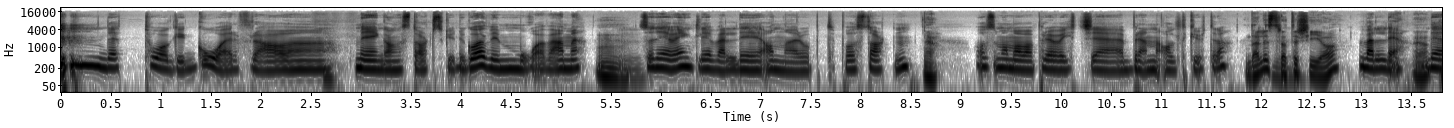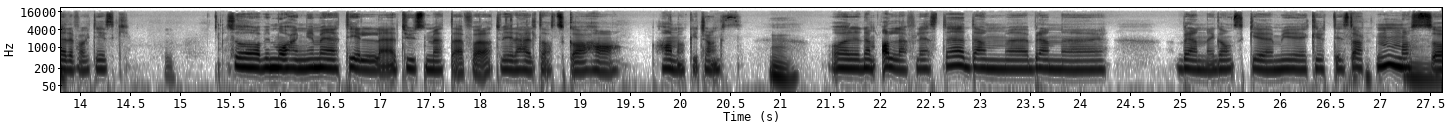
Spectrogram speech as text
det toget går fra med en gang startskuddet går. Vi må være med. Mm. Så det er jo egentlig veldig anaropt på starten. Ja. Og så må man bare prøve å ikke brenne alt kruttet, da. Det er litt strategi òg. Veldig. Ja. Det er det faktisk. Mm. Så vi må henge med til eh, 1000 meter for at vi i det hele tatt skal ha, ha noen sjanse. Mm. Og de aller fleste, de eh, brenner, brenner ganske mye krutt i starten, og så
